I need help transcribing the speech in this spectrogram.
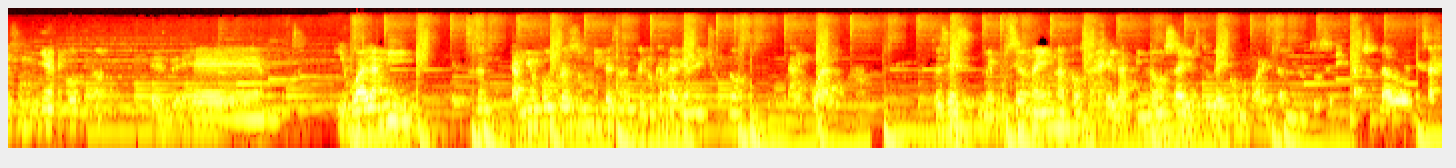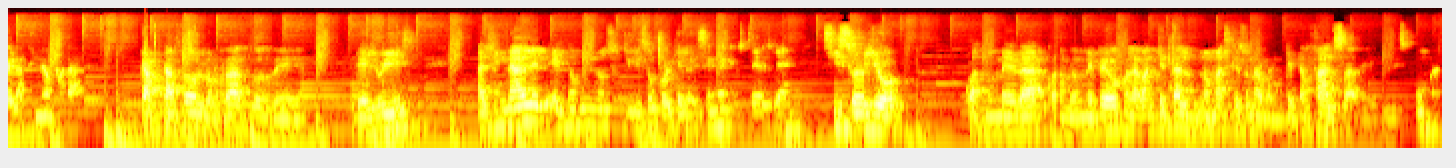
es un muñeco, ¿no? Eh, igual a mí. Entonces, también fue un proceso muy interesante porque nunca me habían hecho un domi tal cual, ¿no? Entonces me pusieron ahí una cosa gelatinosa y estuve ahí como 40 minutos encapsulado en esa gelatina para captar todos los rasgos de, de Luis. Al final el, el no se utilizó porque la escena que ustedes ven sí soy yo cuando me, da, cuando me pego con la banqueta, nomás que es una banqueta falsa de, de espuma.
